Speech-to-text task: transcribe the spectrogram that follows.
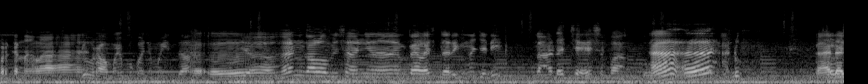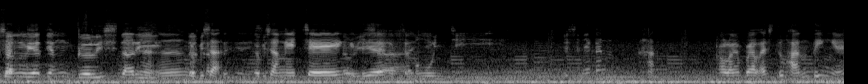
perkenalan. Aduh ramai pokoknya mah indah. Eh, eh. ya kan kalau misalnya MPLS daring mah jadi nggak ada CS bangku. Ah eh, aduh nggak ada bisa kan ngelihat yang gelis dari nggak bisa tuh, nggak bisa ngeceng Nggak gitu bisa, ya nggak bisa mengunci biasanya kan kalau MPLS tuh hunting ya.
